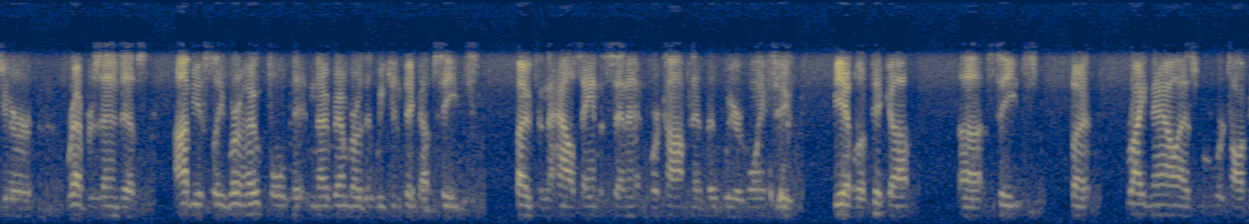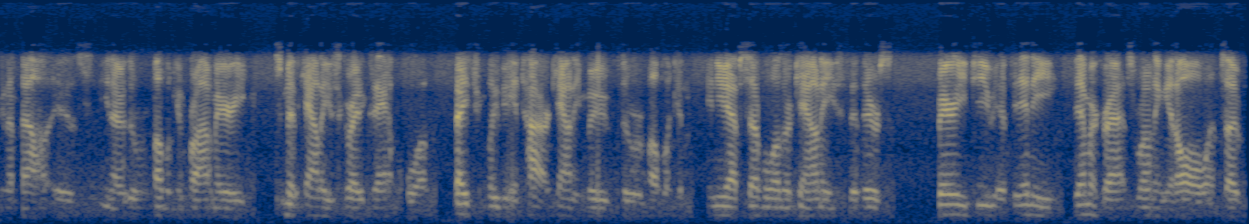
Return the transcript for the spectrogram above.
as your representatives. obviously, we're hopeful that in November that we can pick up seats both in the House and the Senate. We're confident that we are going to be able to pick up uh, seats. But right now, as we're talking about, is you know the Republican primary. Smith County is a great example of basically the entire county moved to Republican, and you have several other counties that there's very few, if any, Democrats running at all. And so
